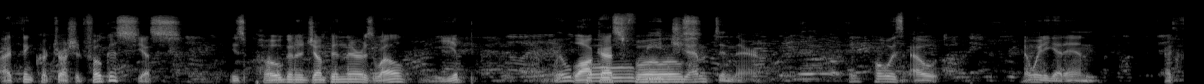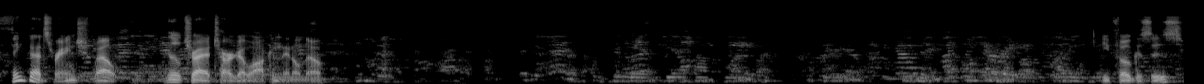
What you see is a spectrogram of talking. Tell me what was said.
I think quick draw should focus. Yes. Is Poe going to jump in there as well? Yep. Will Block Poe S foils. be jumped in there? I think Poe is out. No way to get in. I think that's range. Well, he'll try a target lock and then he'll know. He focuses.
